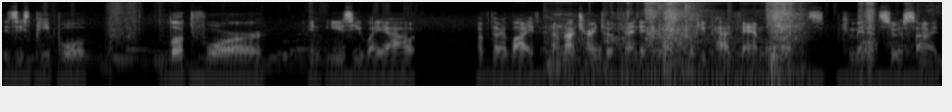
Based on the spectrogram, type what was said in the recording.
is these people looked for an easy way out of their life. And I'm not trying to offend anyone. If you've had family that's committed suicide,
